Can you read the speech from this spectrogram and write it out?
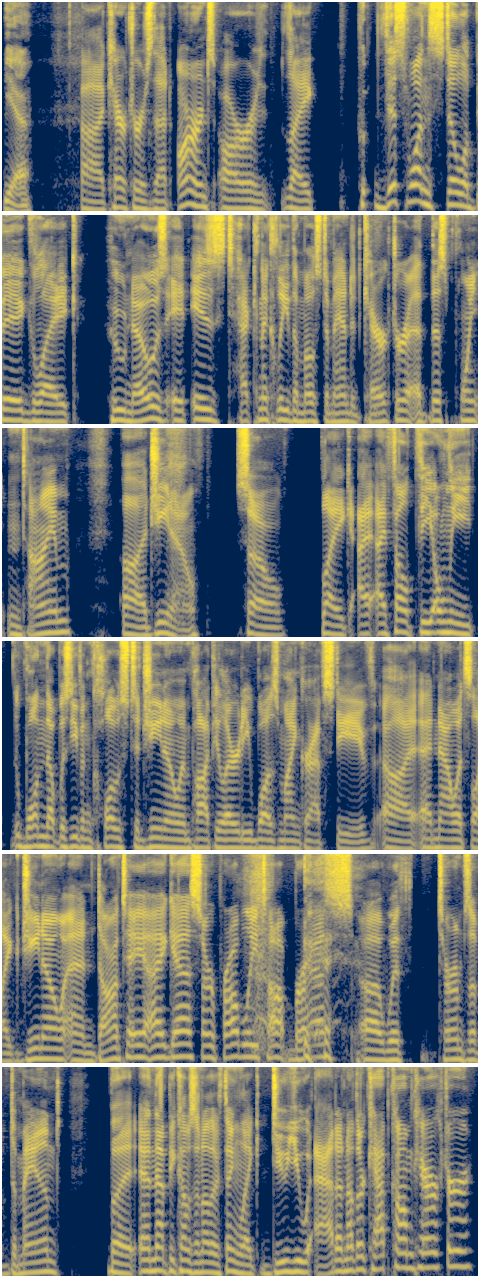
Yeah. Uh, characters that aren't are like this one's still a big like who knows. It is technically the most demanded character at this point in time, uh, Geno. So like I, I felt the only one that was even close to Geno in popularity was Minecraft Steve. Uh, and now it's like Geno and Dante, I guess, are probably top brass uh, with terms of demand. But and that becomes another thing. Like, do you add another Capcom character?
